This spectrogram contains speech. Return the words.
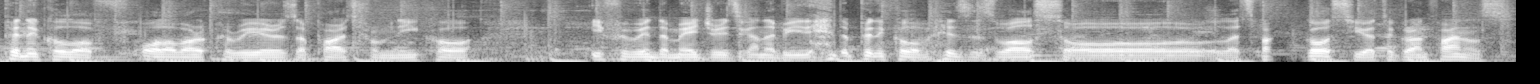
pinnacle of all of our careers apart from Nico if we win the major it's gonna be the pinnacle of his as well so let's go see you at the grand finals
